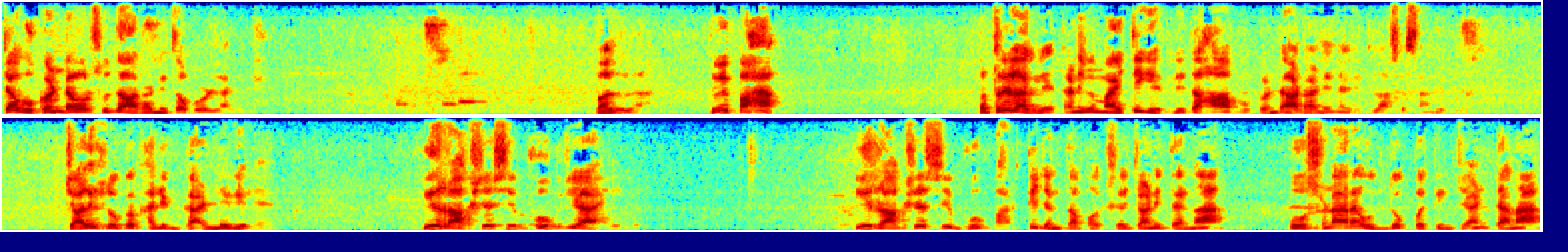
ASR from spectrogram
त्या भूखंडावर सुद्धा अडाणीचा बोर्ड लागला. बाजूला तुम्ही पहा. पत्रे लागलेत आणि मी माहिती घेतली तर हा भूखंड अडाणीने घेतला असं सांगितलं. चाळीस लोक खाली गाडले गेले आहेत. ही राक्षसी भूक जी आहे ही राक्षसी भूक भारतीय जनता पक्षाची आणि त्यांना पोसणाऱ्या उद्योगपतींची. आणि त्यांना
